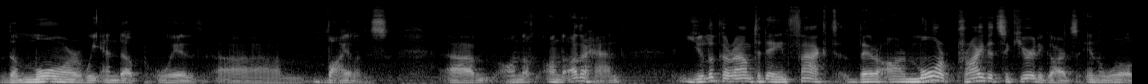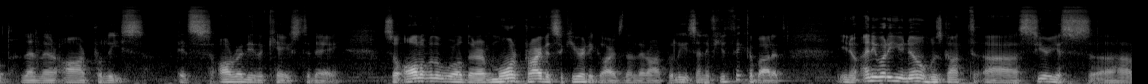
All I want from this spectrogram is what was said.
the more we end up with um, violence um, on the on the other hand you look around today in fact there are more private security guards in the world than there are police It's already the case today. So all over the world, there are more private security guards than there are police. And if you think about it, you know anybody you know who's got uh, serious uh,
